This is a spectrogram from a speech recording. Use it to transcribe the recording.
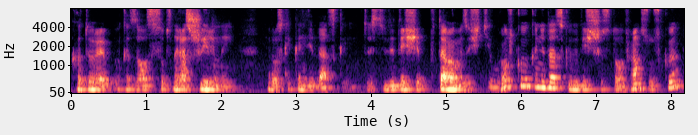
которая оказалась, собственно, расширенной русской кандидатской. То есть в 2002 я защитил русскую кандидатскую, в 2006 французскую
